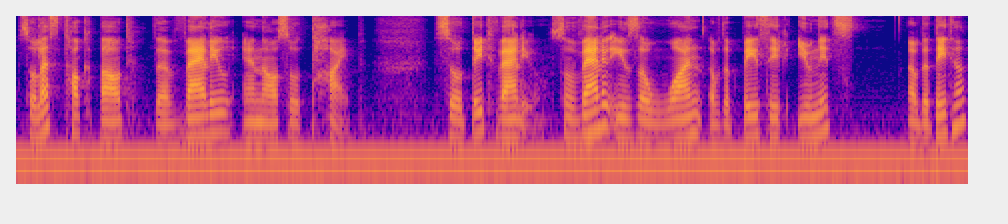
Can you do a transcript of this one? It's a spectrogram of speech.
So let's talk about the value and also type. So date value. So value is one of the basic units of the data.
